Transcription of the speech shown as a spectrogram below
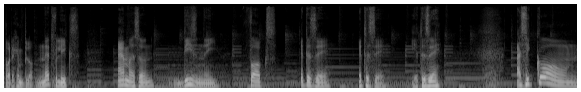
por ejemplo, Netflix, Amazon, Disney, Fox, etc, etc y etc. Así con,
